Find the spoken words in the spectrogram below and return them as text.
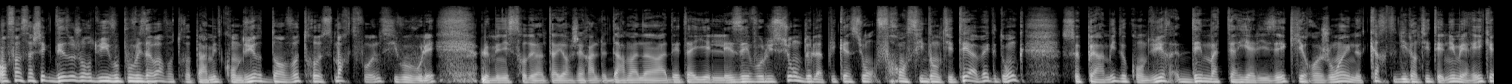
Enfin, sachez que dès aujourd'hui, vous pouvez avoir votre permis de conduire dans votre smartphone si vous voulez. Le ministre de l'Intérieur Gérald Darmanin a détaillé les évolutions de l'application France Identité avec donc ce permis de conduire dématérialisé qui rejoint une carte d'identité numérique.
